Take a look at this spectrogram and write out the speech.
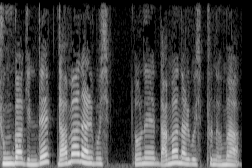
중박인데 나만 알고 싶, 너네 나만 알고 싶은 음악,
